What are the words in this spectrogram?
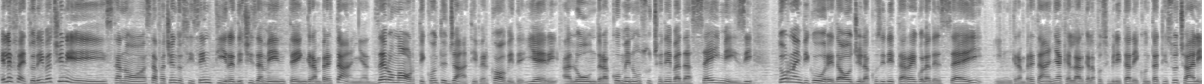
E l'effetto dei vaccini stanno, sta facendosi sentire decisamente in Gran Bretagna. Zero morti conteggiati per Covid ieri a Londra, come non succedeva da sei mesi. Torna in vigore da oggi la cosiddetta regola del 6 in Gran Bretagna che allarga la possibilità dei contatti sociali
